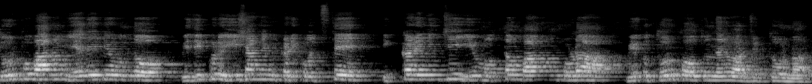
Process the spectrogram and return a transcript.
తూర్పు భాగం ఏదైతే ఉందో విదిక్కులు ఈశాన్యం ఇక్కడికి వస్తే ఇక్కడి నుంచి ఈ మొత్తం భాగం కూడా మీకు తూర్పు అవుతుందని వారు చెప్తూ ఉన్నారు.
